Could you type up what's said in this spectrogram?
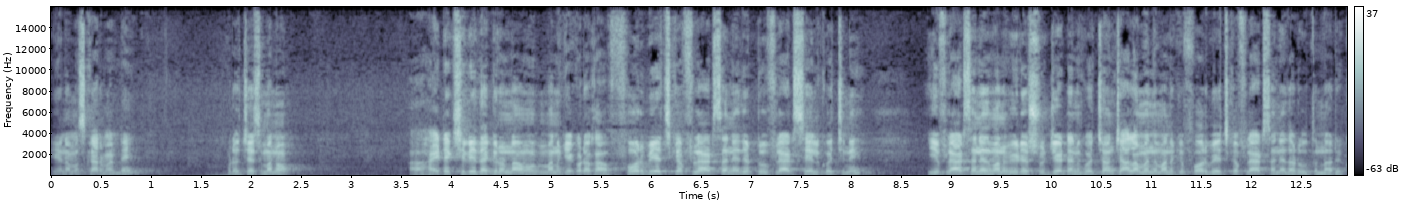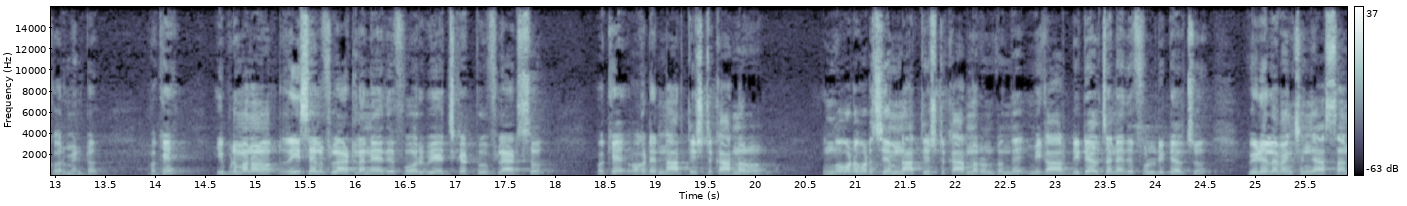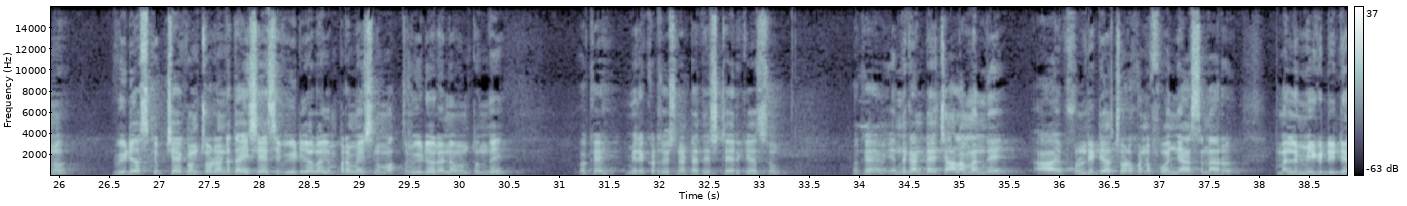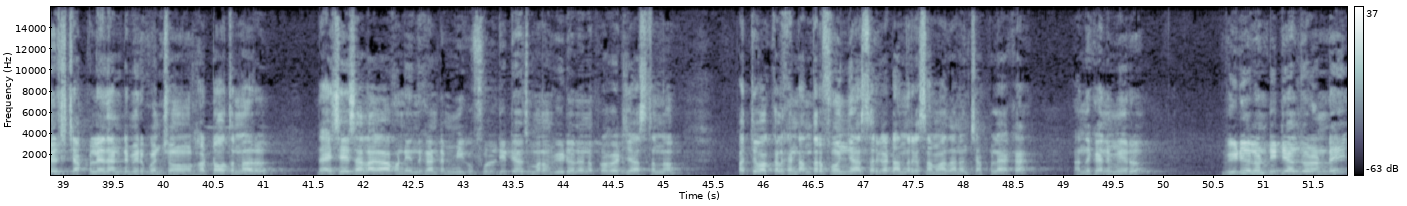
నమస్కారం అండి. ఇప్పుడు వచ్చేసి మనం హైటెక్ సిటీ దగ్గర ఉన్నాము. మనకి ఇక్కడ ఒక ఫోర్ బిహెచ్కే ఫ్లాట్స్ అనేది టూ ఫ్లాట్స్ సేల్కి వచ్చినాయి. ఈ ఫ్లాట్స్ అనేది మనం వీడియో షూట్ చేయడానికి వచ్చాం. చాలామంది మనకి ఫోర్ బిహెచ్కే ఫ్లాట్స్ అనేది అడుగుతున్నారు రిక్వైర్మెంట్. ఓకే? ఇప్పుడు మనం రీసేల్ ఫ్లాట్లు అనేది four BHK two flats. Okay? ఒకటి నార్త్ ఈస్ట్ కార్నరు ఇంకొకటి కూడా సేమ్ నార్త్ ఈస్ట్ కార్నర్ ఉంటుంది. మీకు ఆ డీటెయిల్స్ అనేది ఫుల్ డీటెయిల్స్ వీడియోలో మెన్షన్ చేస్తాను. వీడియో స్కిప్ చేయకుండా చూడండి. దయచేసి వీడియోలో ఇన్ఫర్మేషన్ మొత్తం వీడియోలోనే ఉంటుంది. ఓకే మీరు ఇక్కడ చూసినట్టయితే స్టేర్ కేసు ఓకే ఎందుకంటే చాలామంది ఫుల్ డీటెయిల్స్ చూడకుండా ఫోన్ చేస్తున్నారు. మళ్ళీ మీకు డీటెయిల్స్ చెప్పలేదంటే మీరు కొంచెం హట్ అవుతున్నారు. దయచేసి అలా కాకుండా ఎందుకంటే మీకు ఫుల్ డీటెయిల్స్ మనం వీడియోలోనే ప్రొవైడ్ చేస్తున్నాం. ప్రతి ఒక్కరికంటే అందరూ ఫోన్ చేస్తారు కాబట్టి అందరికి సమాధానం చెప్పలేక. అందుకని మీరు వీడియోలోని డీటెయిల్ చూడండి.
